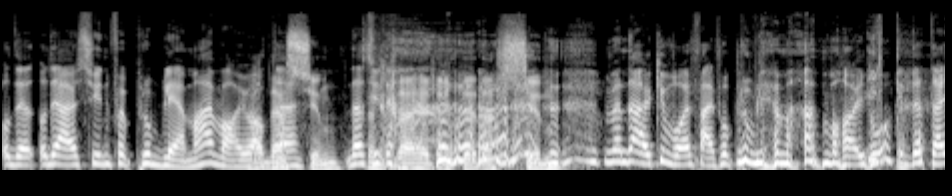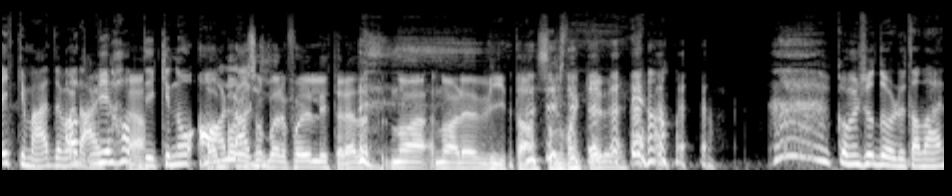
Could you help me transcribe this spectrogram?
og, det, og det er jo synd, for problemet her var jo Ja, at det er synd. Det er synd. Riktig. Det er synd. Men det er jo ikke vår feil, for problemet var jo ikke, Dette er ikke meg, det var at deg. vi hadde Ja. ikke noe A-lag. Bare, bare for lyttere, nå, nå er det Vita som snakker. Kommer så dårlig ut av det her.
